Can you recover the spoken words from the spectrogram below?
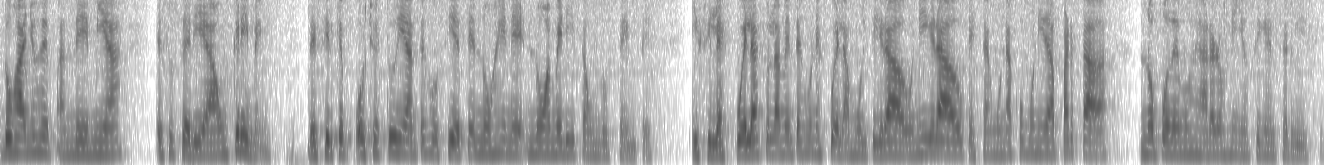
dos años de pandemia, eso sería un crimen. Decir que ocho estudiantes o siete no, no amerita un docente. Y si la escuela solamente es una escuela multigrado, unigrado, que está en una comunidad apartada, no podemos dejar a los niños sin el servicio.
